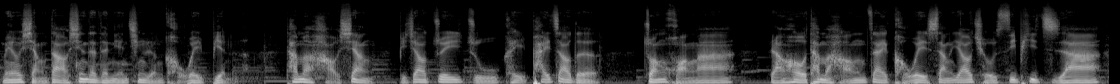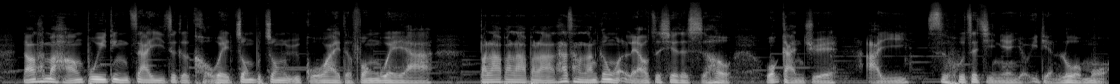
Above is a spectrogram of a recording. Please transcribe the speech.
没有想到现在的年轻人口味变了，他们好像比较追逐可以拍照的装潢啊，然后他们好像在口味上要求 CP 值啊，然后他们好像不一定在意这个口味忠不忠于国外的风味啊，巴拉巴拉巴拉，他常常跟我聊这些的时候，我感觉。阿姨似乎这几年有一点落寞，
